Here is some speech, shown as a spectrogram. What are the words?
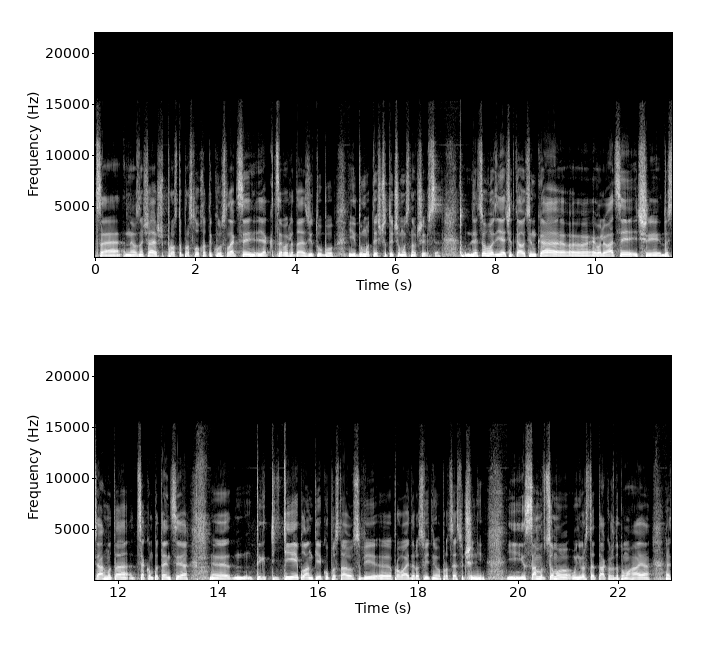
це не означає просто прослухати курс лекцій, як це виглядає з Ютубу, і думати, що ти чомусь навчився. Для цього є чітка оцінка е, евалюації чи досягнута ця компетенція е, тієї планки, яку поставив собі е, провайдер освітнього процесу, чи ні. І саме в цьому університет також допомагає е,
